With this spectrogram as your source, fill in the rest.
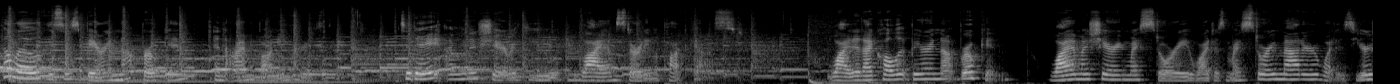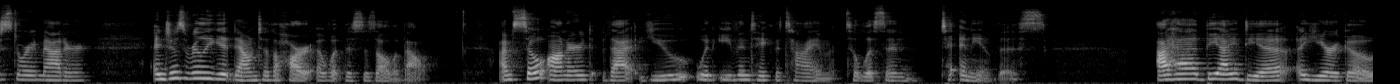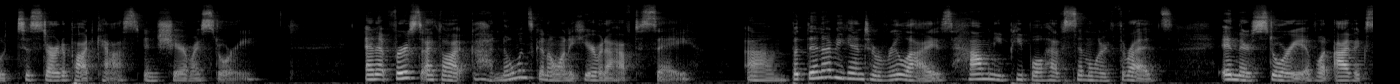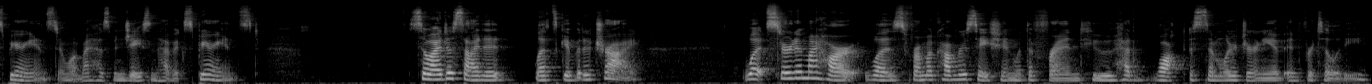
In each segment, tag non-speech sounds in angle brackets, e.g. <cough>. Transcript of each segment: Hello, this is Barren Not Broken, and I'm Bonnie Ruth. Today I'm going to share with you why I'm starting a podcast. Why did I call it Barren Not Broken? Why am I sharing my story? Why does my story matter? Why does your story matter? And just really get down to the heart of what this is all about. I'm so honored that you would even take the time to listen to any of this. I had the idea a year ago to start a podcast and share my story. And at first I thought, God, no one's going to want to hear what I have to say. Um, but then I began to realize how many people have similar threads in their story of what I've experienced and what my husband Jason have experienced. So I decided, let's give it a try. What stirred in my heart was from a conversation with a friend who had walked a similar journey of infertility.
